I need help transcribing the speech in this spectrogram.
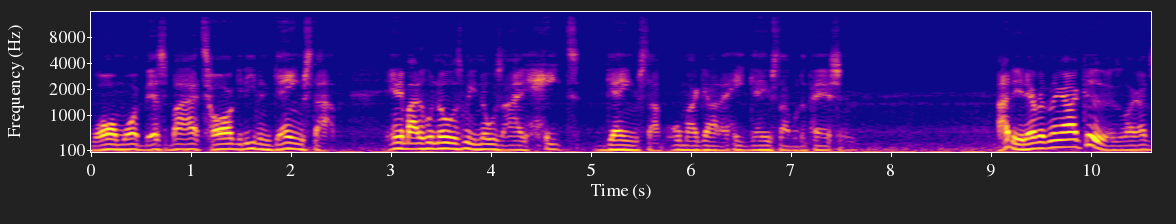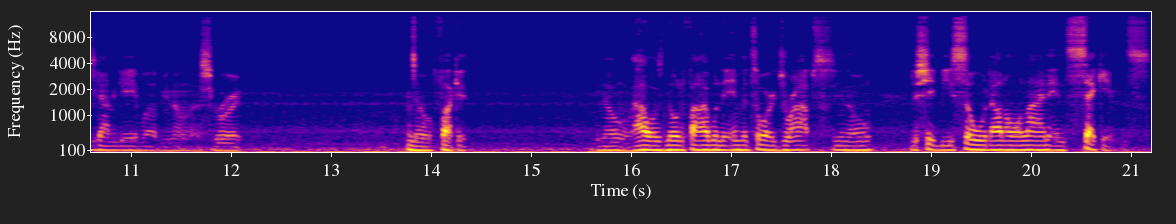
Walmart, Best Buy, Target, even GameStop. Anybody who knows me knows I hate GameStop. Oh my God, I hate GameStop with a passion. I did everything I could. Like I just kind of gave up, you know, like, screw it. Know, fuck it. You know, I was notified when the inventory drops, you know, the shit be sold out online in seconds.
